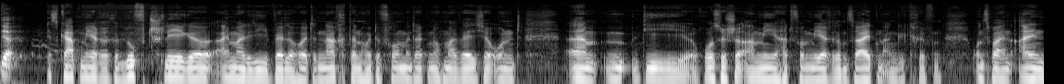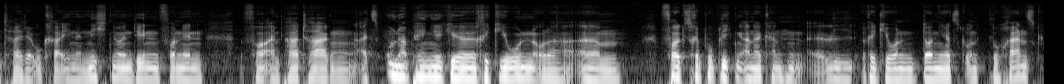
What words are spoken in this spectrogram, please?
Ja, es gab mehrere Luftschläge, einmal die Welle heute Nacht, dann heute Vormittag nochmal welche und ähm, die russische Armee hat von mehreren Seiten angegriffen. Und zwar in allen Teilen der Ukraine, nicht nur in denen von den vor ein paar Tagen als unabhängige Regionen oder ähm, Volksrepubliken anerkannten äh, Regionen Donetsk und Luhansk,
